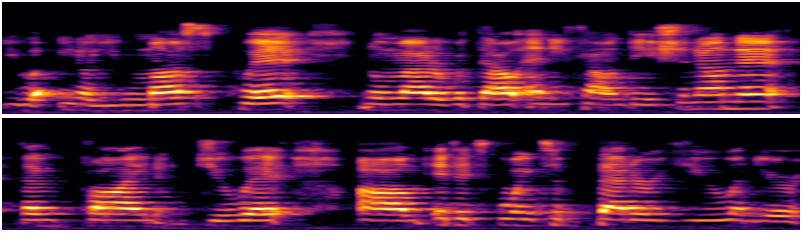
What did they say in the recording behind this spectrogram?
you you know you must quit no matter without any foundation on it then fine do it. Um, if it's going to better you and you're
